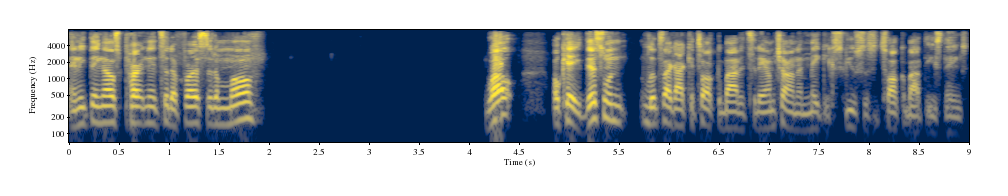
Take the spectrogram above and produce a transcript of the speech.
Anything else pertinent to the first of the month? Well, okay, this one looks like I could talk about it today. I'm trying to make excuses to talk about these things.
